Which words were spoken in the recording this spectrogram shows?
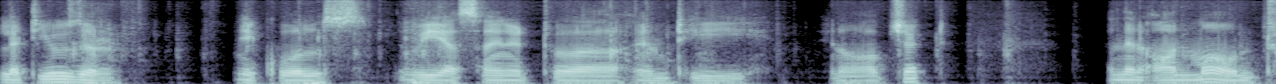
let user equals, we assign it to a empty, you know, object. And then on mount,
